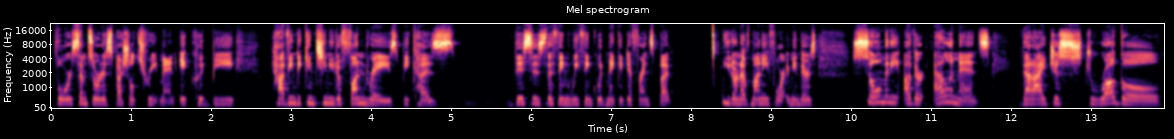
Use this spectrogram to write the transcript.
for some sort of special treatment. It could be having to continue to fundraise because this is the thing we think would make a difference, but you don't have money for. I mean, there's so many other elements that I just struggle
